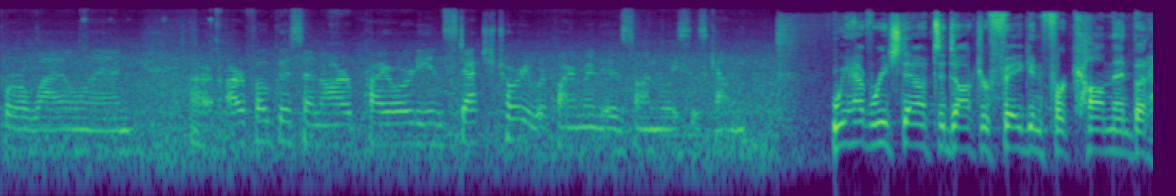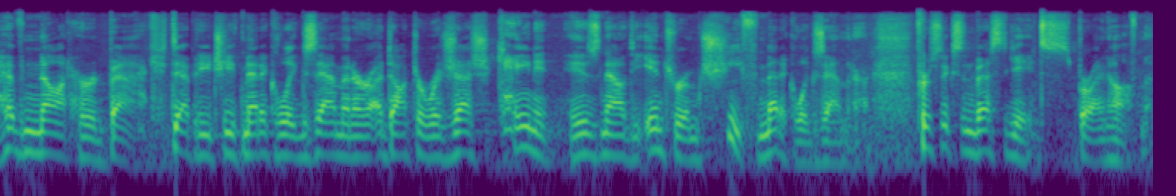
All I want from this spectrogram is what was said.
for a while and our, our focus and our priority and statutory requirement is on Nueces County. We have reached out to Dr. Fagen for comment but have not heard back. Deputy Chief Medical Examiner uh, Dr. Rajesh Kanan is now the interim Chief Medical Examiner. For 6 Investigates, Brian Hoffman.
